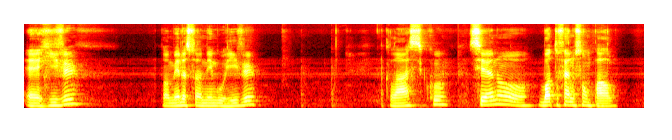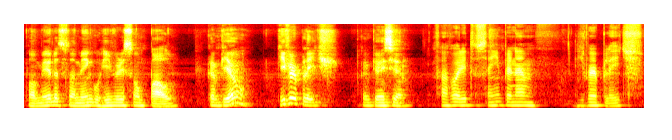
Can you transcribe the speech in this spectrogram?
É River. Palmeiras, Flamengo, River. Clássico. Esse ano, boto fé no São Paulo. Palmeiras, Flamengo, River e São Paulo. Campeão? River Plate. Campeão esse ano. Favorito sempre, né? River Plate.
